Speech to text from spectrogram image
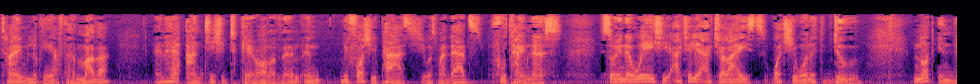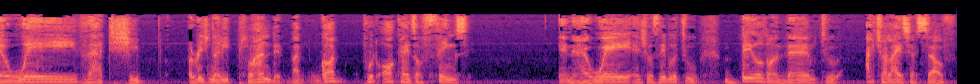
time looking after her mother and her auntie, she took care of all of them. And before she passed, she was my dad's full-time nurse. So in a way, she actually actualized what she wanted to do, not in the way that she originally planned it, but God put all kinds of things in her way, and she was able to build on them to actualize herself.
